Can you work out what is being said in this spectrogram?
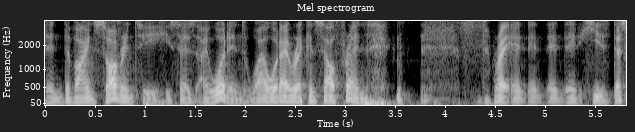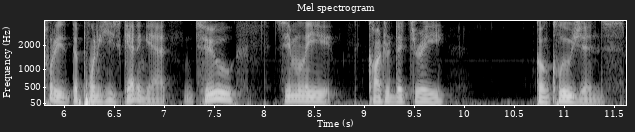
and divine sovereignty, he says, I wouldn't. Why would I reconcile friends? right, and, and, and he's that's what he's the point he's getting at. Two seemingly contradictory conclusions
